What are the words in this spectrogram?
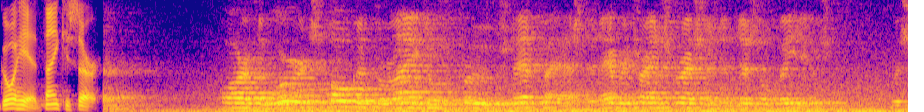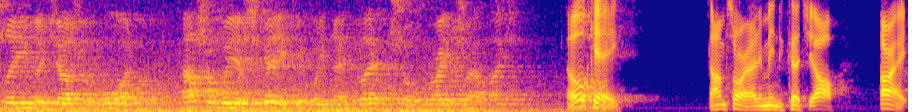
Go ahead. Thank you, sir. For if the word spoken through angels proved steadfast, and every transgression and disobedience received a just reward, how shall we escape if we neglect so great salvation? Okay. I'm sorry, I didn't mean to cut you off. All right.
